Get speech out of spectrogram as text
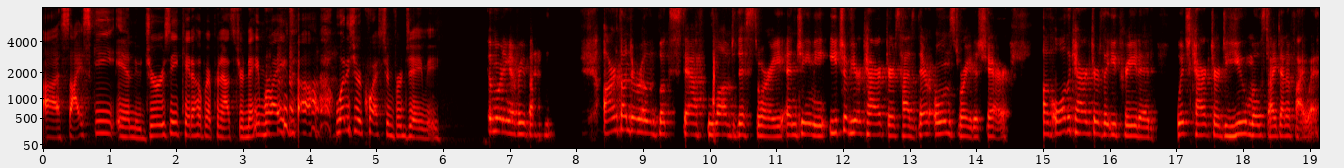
uh, Seiski in New Jersey. Kate, I hope I pronounced your name right. Uh, what is your question for Jamie? Good morning, everybody. Our Thunder Road book staff loved this story. And Jamie, each of your characters has their own story to share. Of all the characters that you created, which character do you most identify with?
